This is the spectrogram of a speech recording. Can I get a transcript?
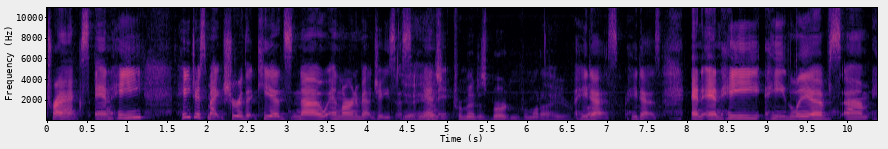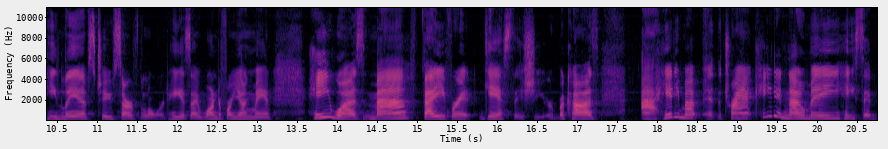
tracks, and he he just makes sure that kids know and learn about Jesus. Yeah, he and has a tremendous burden from what I hear. he does. He does. And and he he lives um, he lives to serve the Lord. He is a wonderful young man. He was my favorite guest this year because I hit him up at the track. He didn't know me. He said,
